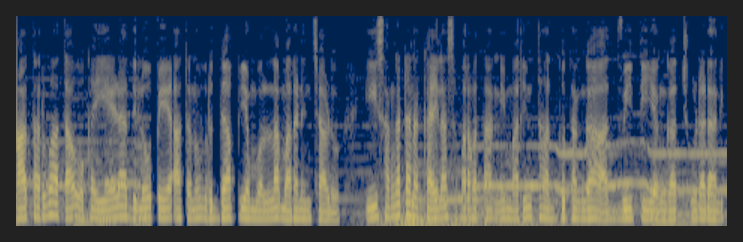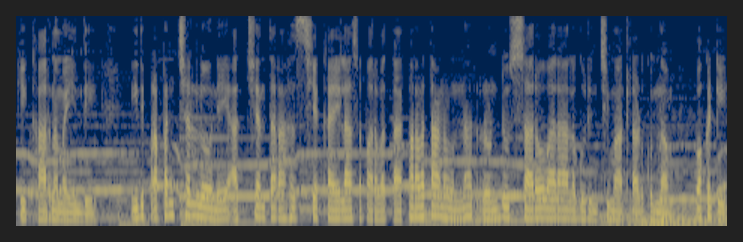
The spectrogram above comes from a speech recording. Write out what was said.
ఆ తరువాత ఒక ఏడాదిలోపే అతను వృద్ధాప్యం వల్ల మరణించాడు. ఈ సంఘటన కైలాస పర్వతాన్ని మరింత అద్భుతంగా అద్వితీయంగా చూడడానికి కారణమైంది. ఇది ప్రపంచంలోనే అత్యంత రహస్య కైలాస పర్వత పర్వతాన ఉన్న రెండు సరోవరాల గురించి మాట్లాడుకుందాం. ఒకటి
